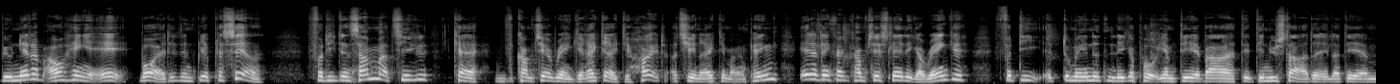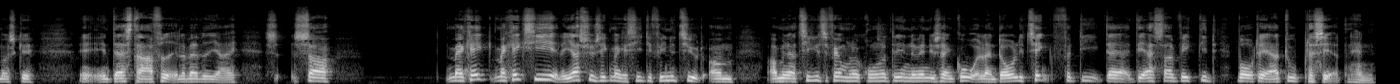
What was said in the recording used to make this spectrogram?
vil jo netop afhænge af, hvor er det, den bliver placeret. Fordi den samme artikel kan komme til at ranke rigtig, rigtig højt og tjene rigtig mange penge, eller den kan komme til slet ikke at ranke, fordi domænet den ligger på, jamen det er bare, det, det er nystartet, eller det er måske øh, endda straffet, eller hvad ved jeg. Så man kan, ikke, man kan ikke sige, eller jeg synes ikke, man kan sige definitivt, om, om en artikel til 500 kroner, det er nødvendigvis en god eller en dårlig ting, fordi der, det er så vigtigt, hvor det er, du placerer den hen.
